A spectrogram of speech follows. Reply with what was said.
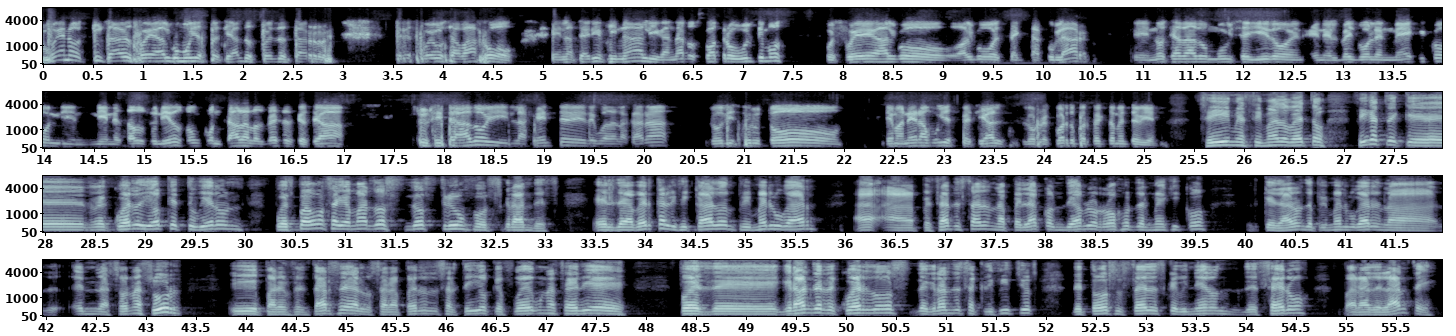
Bueno, tú sabes, fue algo muy especial después de estar tres juegos abajo en la serie final y ganar los cuatro últimos, pues fue algo, algo espectacular. Eh, no se ha dado muy seguido en, el béisbol en México ni ni en Estados Unidos. Son contadas las veces que se ha suscitado y la gente de Guadalajara lo disfrutó de manera muy especial. Lo recuerdo perfectamente bien. Sí, mi estimado Beto. Fíjate que recuerdo yo que tuvieron, pues vamos a llamar dos, dos triunfos grandes. El de haber calificado en primer lugar, a, a pesar de estar en la pelea con Diablos Rojos del México, quedaron de primer lugar en la, en la zona sur y para enfrentarse a los zaraperos de Saltillo, que fue una serie pues de grandes recuerdos, de grandes sacrificios de todos ustedes que vinieron de cero para adelante.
